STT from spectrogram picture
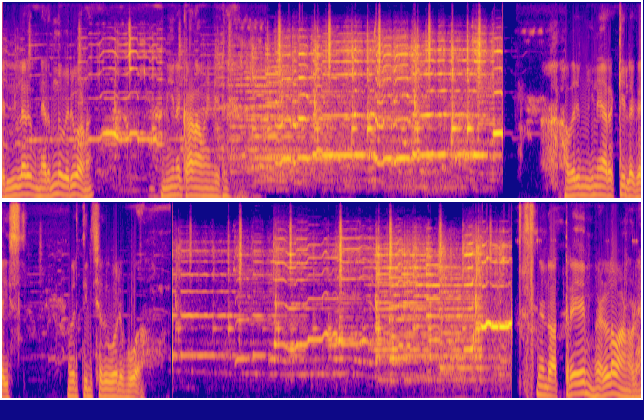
എല്ലാവരും നിരന്ന് വരുവാണ്. മീനെ കാണാൻ വേണ്ടിയിട്ട്. അവർ മീനെ ഇറക്കില്ല ഗൈസ് അവർ തിരിച്ചതുപോലെ പോവാ. ഇതുണ്ടോ അത്രയും വെള്ളമാണ് അവിടെ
